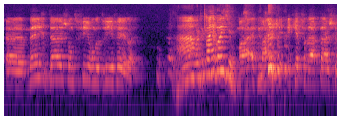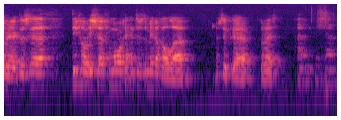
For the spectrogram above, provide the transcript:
Eh 9443. Ah, wordt een klein rondje. Maar, maar ik, ik heb vandaag thuis gewerkt, dus eh Tivo is eh, vanmorgen en tussen de middag al eh, een stuk eh, geweest. Ah, dus ja,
